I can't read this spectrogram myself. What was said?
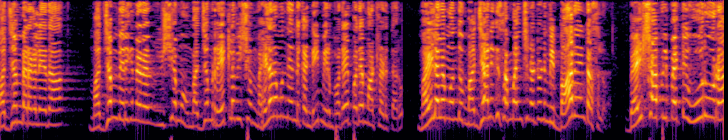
మద్యం పెరగలేదా? మద్యం పెరిగిన విషయము మద్యం రేట్ల విషయం మహిళల ముందు ఎందుకండి? మీరు పదే పదే మాట్లాడతారు. మహిళల ముందు మద్యానికి సంబంధించినటువంటి మీ బాధ ఏంటి అసలు? బెల్ట్ షాపులు పెట్టి ఊరూరా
